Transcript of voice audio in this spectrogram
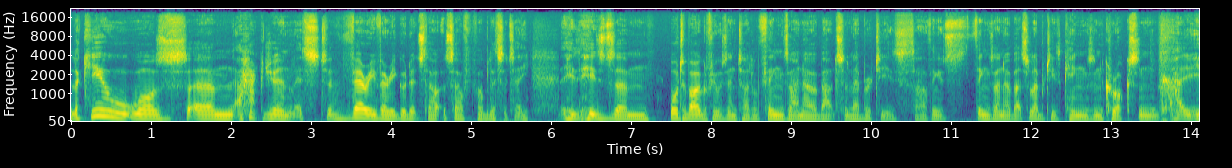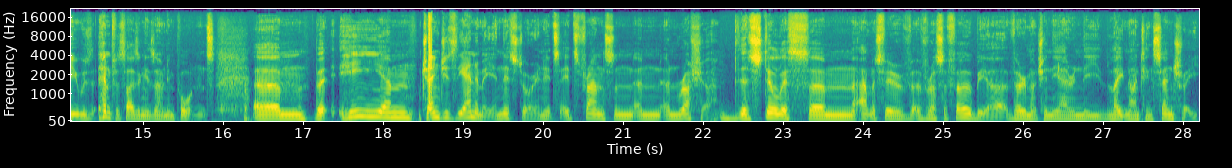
Le Queux was um, a hack journalist, very, very good at self publicity. His, his um, autobiography was entitled Things I Know About Celebrities. I think it's things I know about celebrities, kings and crooks, and he was emphasising his own importance. Um, but he um, changes the enemy in this story, and it's it's France and, and, and Russia. There's still this um, atmosphere of, of, Russophobia very much in the air in the late 19th century,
